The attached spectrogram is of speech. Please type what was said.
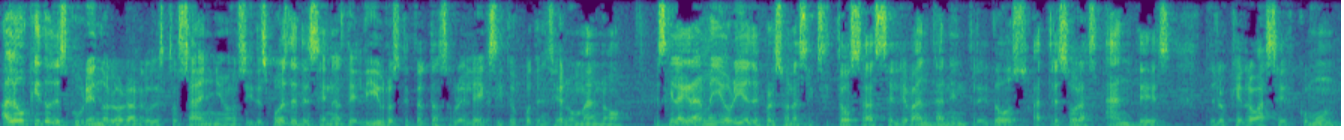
Algo que he ido descubriendo a lo largo de estos años y después de decenas de libros que tratan sobre el éxito y potencial humano es que la gran mayoría de personas exitosas se levantan entre 2 a 3 horas antes de lo que lo hace el común.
